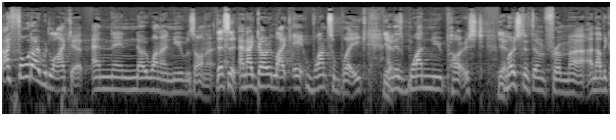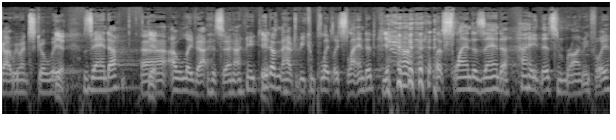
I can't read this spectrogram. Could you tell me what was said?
I thought I would like it, and then no one I knew was on it. That's it. And I go like it once a week, Yeah. and there's one new post. Yeah. Most of them from uh, another guy we went to school with, Yeah. Xander. Uh. I will leave out his surname. He, he doesn't have to be completely slandered. Yeah. Uh, let's slander Xander. Hey, there's some rhyming for you.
